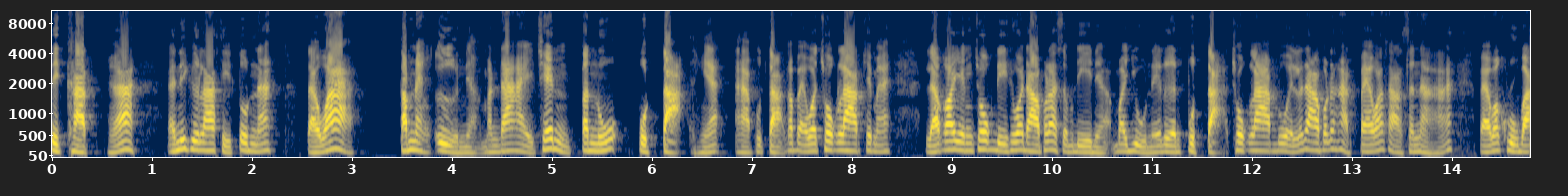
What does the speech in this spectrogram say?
ติดขัดนะอันนี้คือราศีตุลนะ แต่ว่าตำแหน่งอื่นเนี่ยมันได้ เช่น ตนุปุตตะอย่างเงี้ยอ่าปุตตะก็แปลว่าโชคลาภใช่ไหมแล้วก็ยังโชคดีที่ว่าดาวพฤหัสบดีเนี่ยมาอยู่ในเรือนปุตตะโชคลาภด้วย แล้วดาวพฤหัสแปลว่าศาสนา แปลว่าครูบา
